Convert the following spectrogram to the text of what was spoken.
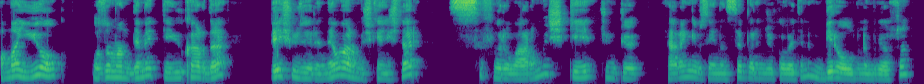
Ama yok. O zaman demek ki yukarıda 5 üzeri ne varmış gençler? 0 varmış ki çünkü herhangi bir sayının sıfırıncı kuvvetinin 1 olduğunu biliyorsun.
